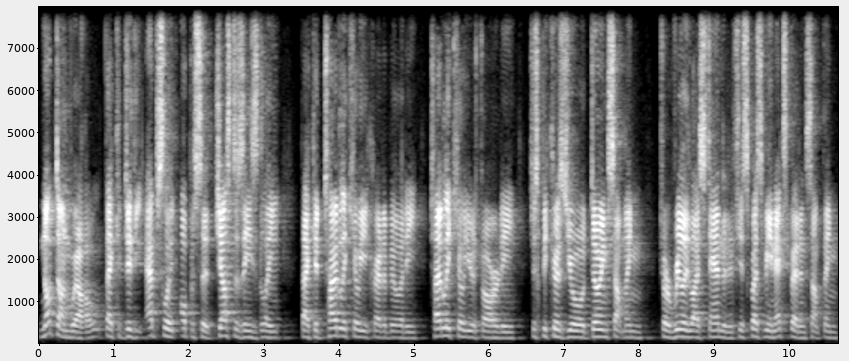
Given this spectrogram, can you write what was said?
not done well, they could do the absolute opposite just as easily. They could totally kill your credibility, totally kill your authority, just because you're doing something to a really low standard. If you're supposed to be an expert in something,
